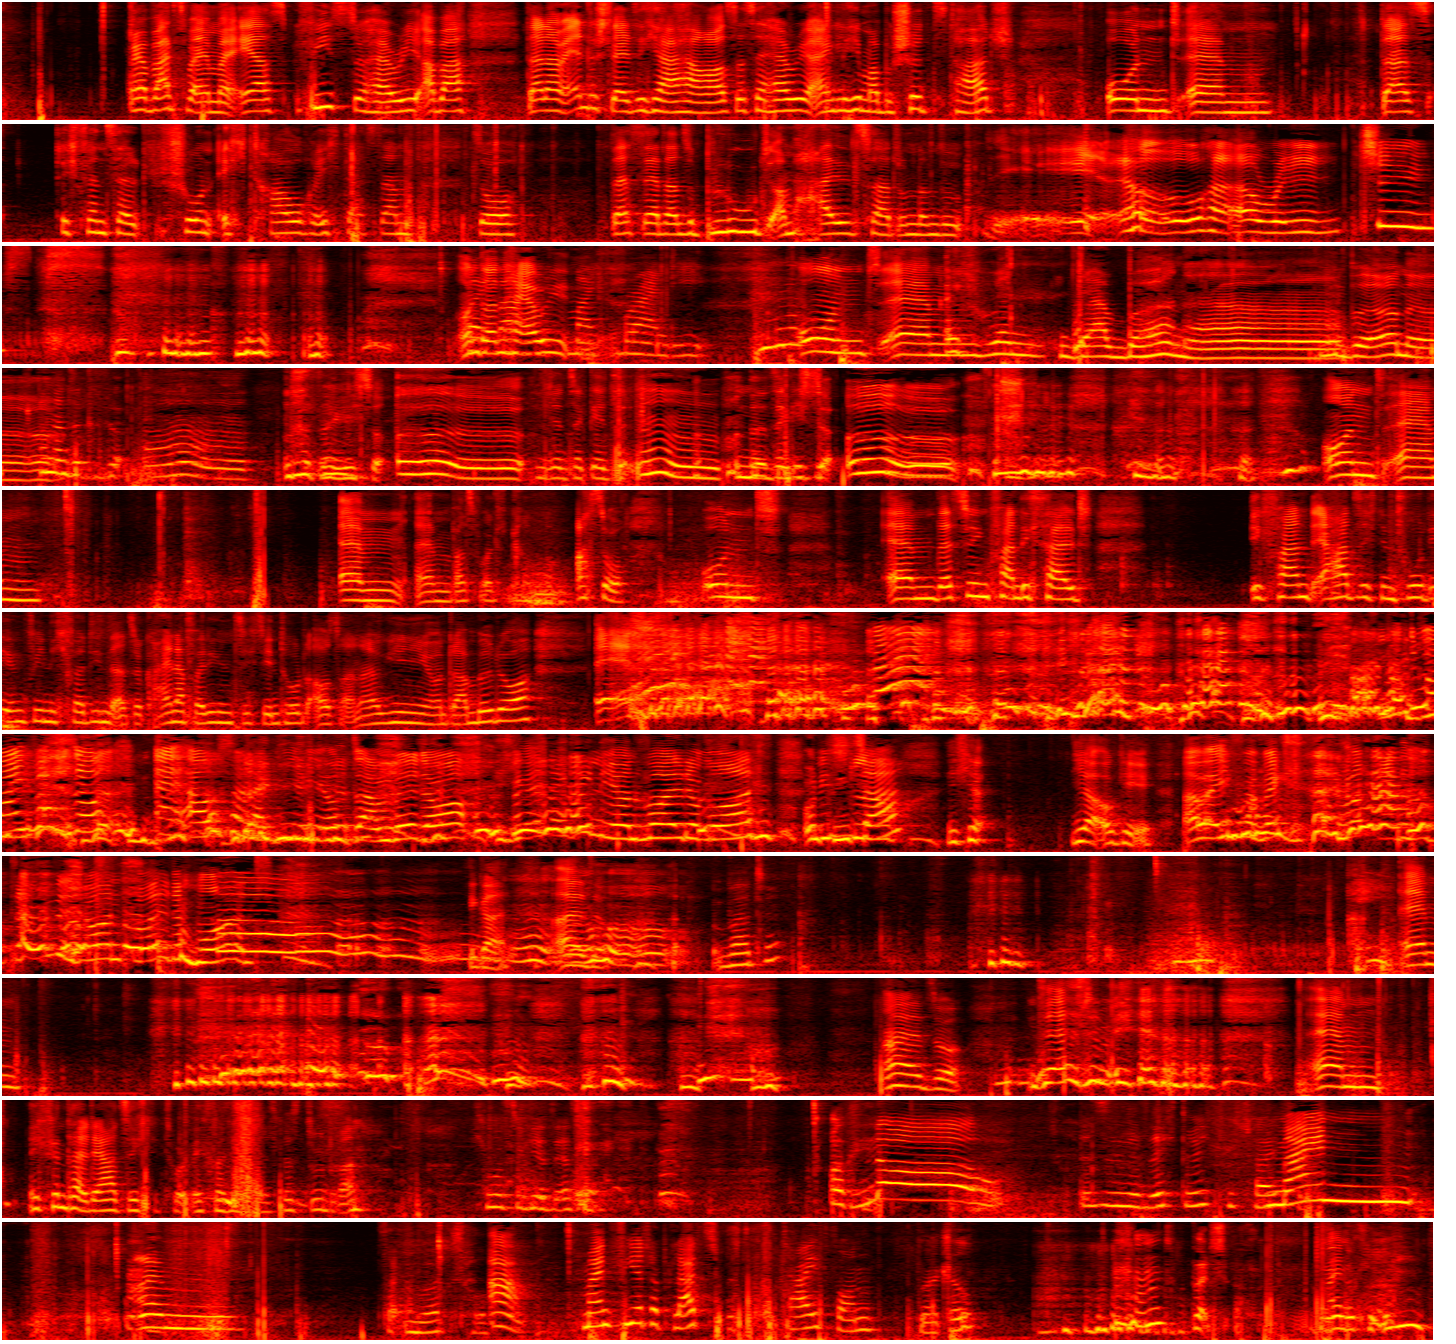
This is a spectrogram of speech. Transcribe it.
er war zwar immer erst fies zu Harry, aber dann am Ende stellt sich ja heraus, dass er Harry eigentlich immer beschützt hat. Und, ähm, das, ich finde es halt schon echt traurig, dass dann so, dass er dann so Blut am Hals hat und dann so, oh, Harry, tschüss. und dann Harry, und, ähm, Ich bin der Burner. Und Birne. dann sagt sie so, ah. Und dann sage ich so, äh. Und dann sagt er so, mm. Und dann sage ich so, äh. Und, ähm, ähm, ähm, was wollte ich gerade noch? Ach so. Und, ähm, deswegen fand ich es halt, ich fand, er hat sich den Tod irgendwie nicht verdient. Also keiner verdient sich den Tod außer Nagini und Dumbledore. Äh, Wenn du einfach so, äh, außer Nagini und Dumbledore. ich will Nagini und Voldemort. Und schlau. Ich, ja, okay. Aber ich verwechsel einfach Dumbledore und Voldemort. Egal. Also, warte. ähm. also, das, ähm, ich finde halt, der hat sich die Tod nicht verdient. Jetzt bist du dran. Ich muss dich jetzt erstmal. Okay. No! Das ist jetzt echt richtig scheiße. Mein, ähm, Sag ein ah, mein vierter Platz ist geteilt von Virgil und Virgil. Nein, okay.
